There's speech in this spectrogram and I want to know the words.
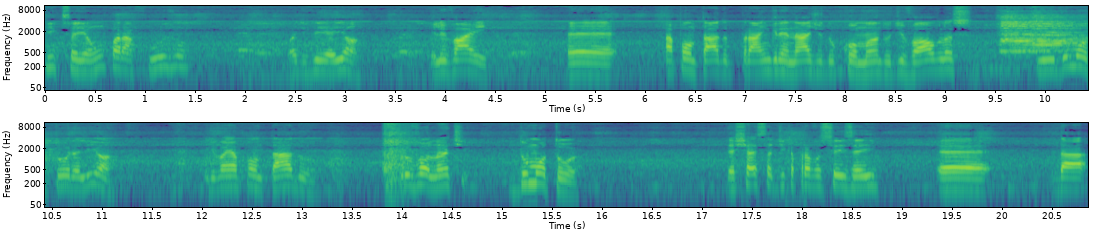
Fixa aí um parafuso. Pode ver aí ó. Ele vai é, apontado para a engrenagem do comando de válvulas e do motor ali ó. Ele vai apontado para o volante do motor. Deixar essa dica para vocês aí é, da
